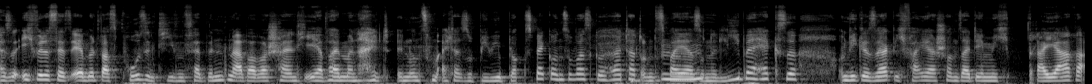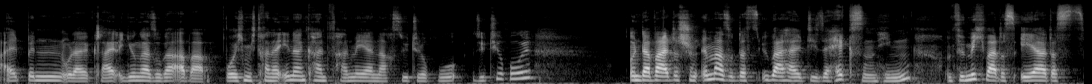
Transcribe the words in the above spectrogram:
Also ich würde es jetzt eher mit was Positivem verbinden, aber wahrscheinlich eher, weil man halt in unserem Alter so Bibi Blocksberg und sowas gehört hat und das mhm. war ja mhm. so eine liebe Hexe. Und wie gesagt, ich fahre ja schon seitdem ich drei Jahre alt bin oder klein, jünger sogar, aber wo ich mich dran erinnern kann, fahren wir ja nach Südtirol. Südtirol und da war das schon immer so, dass überall halt diese Hexen hingen. Und für mich war das eher, dass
